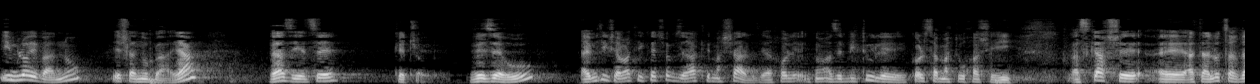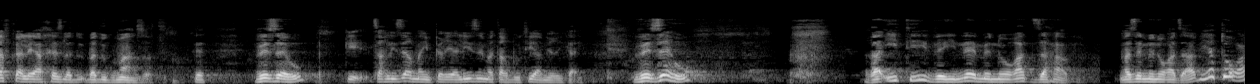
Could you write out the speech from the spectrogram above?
אם לא הבנו, יש לנו בעיה, ואז יצא קטשופ. וזהו, האמת היא כשאמרתי קטשופ זה רק למשל, זה יכול, כלומר זה ביטוי לכל סמטוחה שהיא. אז כך שאתה לא צריך דווקא להיאחז בדוגמה הזאת. כן? וזהו, כי צריך להיזהר מהאימפריאליזם התרבותי האמריקאי. וזהו, ראיתי והנה מנורת זהב. מה זה מנורת זהב? היא התורה.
